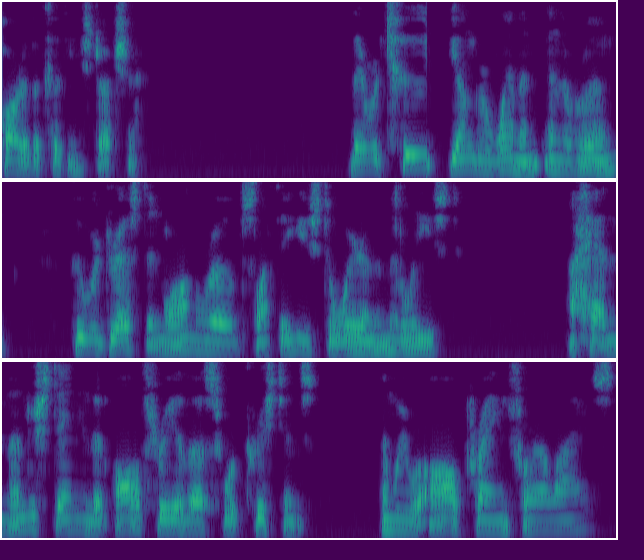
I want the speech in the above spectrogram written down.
part of the cooking structure. There were two younger women in the room who were dressed in long robes like they used to wear in the Middle East. I had an understanding that all three of us were Christians and we were all praying for our lives.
